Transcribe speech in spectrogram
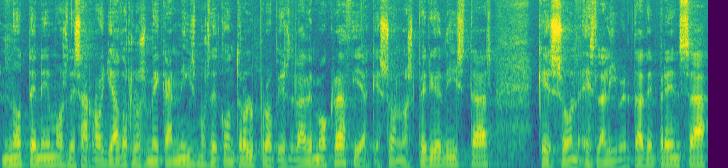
no tenemos desarrollados los mecanismos de control propios de la democracia, que son los periodistas, que son, es la libertad de prensa,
